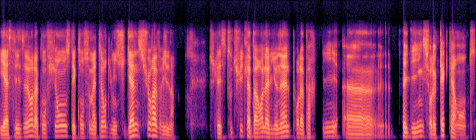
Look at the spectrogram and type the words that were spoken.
Et à 16h, la confiance des consommateurs du Michigan sur avril. Je laisse tout de suite la parole à Lionel pour la partie euh, trading sur le CAC 40.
